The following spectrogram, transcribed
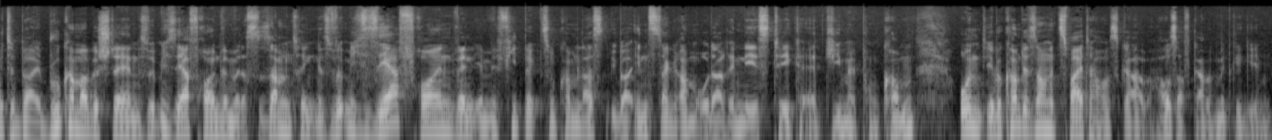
bitte bei Brewkammer bestellen. Es würde mich sehr freuen, wenn wir das zusammen trinken. Es würde mich sehr freuen, wenn ihr mir Feedback zukommen lasst über Instagram oder renestheke.gmail.com. Und ihr bekommt jetzt noch eine zweite Hausgabe, Hausaufgabe mitgegeben.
